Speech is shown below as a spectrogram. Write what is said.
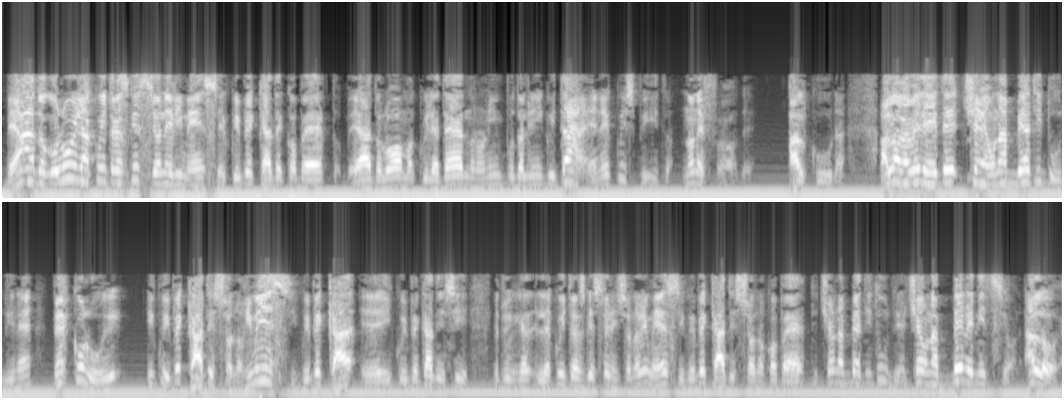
Beato colui la cui trasgressione è rimessa, il cui peccato è coperto. Beato l'uomo a cui l'Eterno non imputa l'iniquità e nel cui spirito non è frode alcuna. Allora vedete, c'è una beatitudine per colui i cui peccati sono rimessi, i cui, pecca- eh, i cui peccati sì, le, tue, le cui trasgressioni sono rimessi, i cui peccati sono coperti. C'è una beatitudine, c'è una benedizione. Allora,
